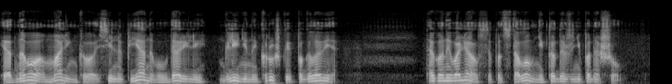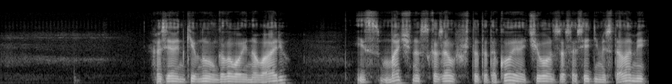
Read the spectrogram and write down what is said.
и одного маленького, сильно пьяного ударили глиняной кружкой по голове. Так он и валялся под столом, никто даже не подошел. Хозяин кивнул головой на Варю и смачно сказал что-то такое, чего за соседними столами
